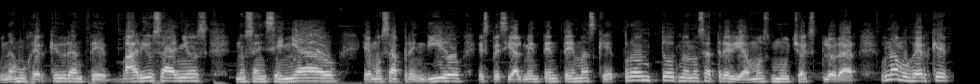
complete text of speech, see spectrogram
Una mujer que durante varios años nos ha enseñado, hemos aprendido, especialmente en temas que pronto no nos atrevíamos mucho a explorar. Una mujer que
